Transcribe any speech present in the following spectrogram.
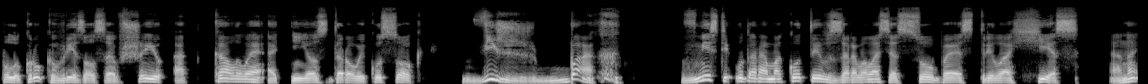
полукруг врезался в шею, откалывая от нее здоровый кусок. Виж! Бах! Вместе удара Макоты взорвалась особая стрела Хес. Она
